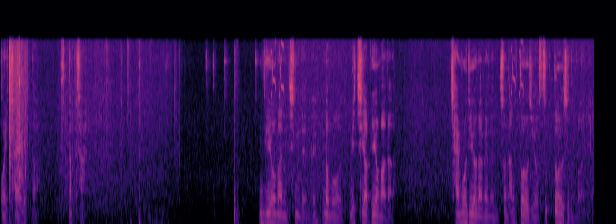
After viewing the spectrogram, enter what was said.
어이 자야겠다. 후딱 자. 위험한 침대인데 너무 위치가 위험하다. 잘못 일어나면은 저 낭떠러지어 쑥 떨어지는 거 아니야.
